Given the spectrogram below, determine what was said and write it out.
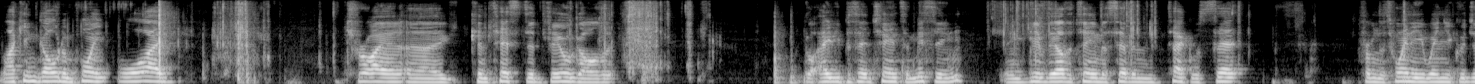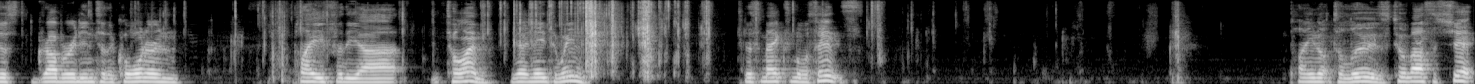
Like in Golden Point, why try a, a contested field goal that got 80% chance of missing and give the other team a seven tackle set from the 20 when you could just grubber it into the corner and play for the uh, time. You don't need to win. Just makes more sense. Play not to lose. Tuivasa Sheck,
